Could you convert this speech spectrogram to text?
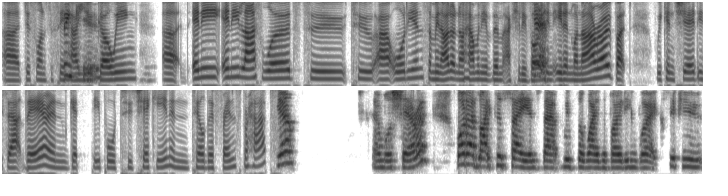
Uh, just wanted to see Thank how you. are going. Uh, any any last words to to our audience? I mean, I don't know how many of them actually vote yes. in Eden Monaro, but we can share this out there and get people to check in and tell their friends, perhaps. Yeah, and we'll share it. What I'd like to say is that with the way the voting works, if you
